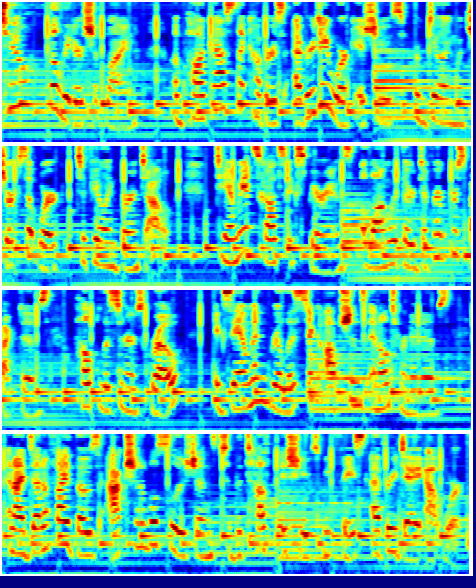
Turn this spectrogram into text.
to The Leadership Line, a podcast that covers everyday work issues from dealing with jerks at work to feeling burnt out. Tammy and Scott's experience, along with their different perspectives, help listeners grow, examine realistic options and alternatives, and identify those actionable solutions to the tough issues we face every day at work.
